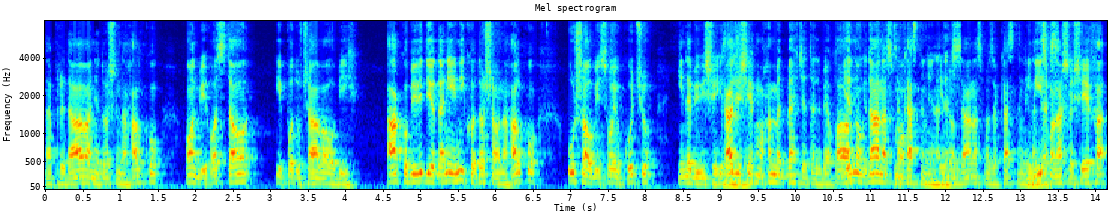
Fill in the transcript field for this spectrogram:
na predavanje, došli na halku, on bi ostao i podučavao bi ih ako bi vidio da nije niko došao na halku, ušao bi svoju kuću i ne bi više izlazio. Kaže šeheh Mohamed Behđet al-Bata, jednog dana smo zakasnili na jednog dana smo zakasnili i nismo našli šeha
